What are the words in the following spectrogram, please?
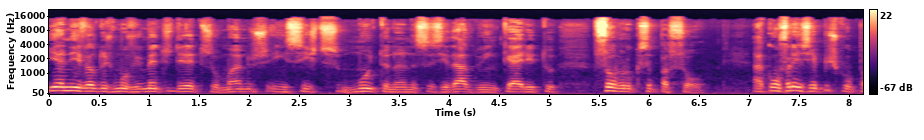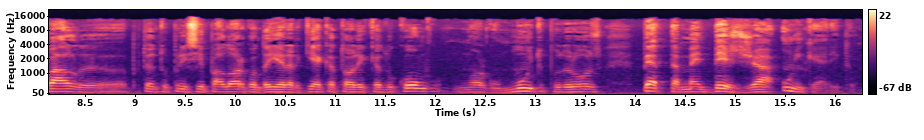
e a nível dos movimentos de direitos humanos, insiste-se muito na necessidade do inquérito sobre o que se passou. A Conferência Episcopal, eh, portanto, o principal órgão da hierarquia católica do Congo, um órgão muito poderoso, pede também, desde já, um inquérito.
